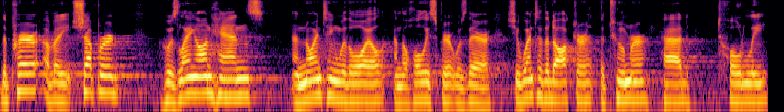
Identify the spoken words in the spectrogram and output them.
the prayer of a shepherd who was laying on hands anointing with oil, and the Holy Spirit was there. She went to the doctor. The tumor had totally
